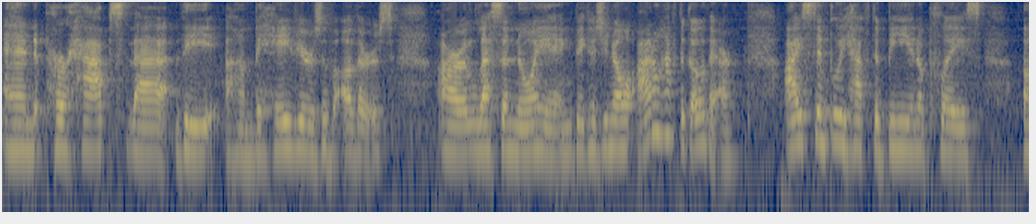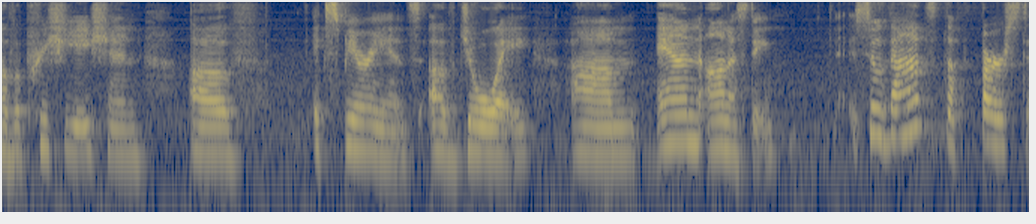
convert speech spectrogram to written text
and perhaps that the um, behaviors of others are less annoying because you know I don't have to go there. I simply have to be in a place of appreciation, of experience, of joy, um, and honesty. So that's the first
